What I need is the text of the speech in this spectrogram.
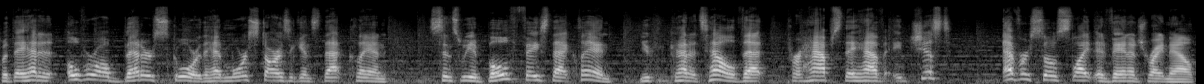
but they had an overall better score. They had more stars against that clan. Since we had both faced that clan, you can kind of tell that perhaps they have a just ever so slight advantage right now,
